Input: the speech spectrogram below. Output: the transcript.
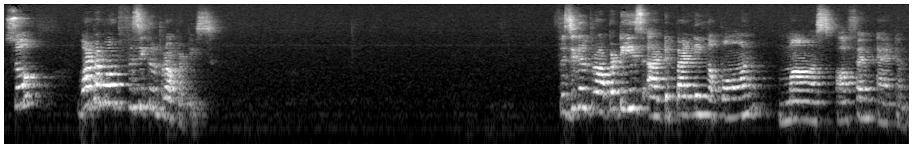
So, what about physical properties? Physical properties are depending upon mass of an atom.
